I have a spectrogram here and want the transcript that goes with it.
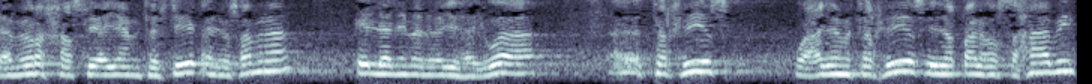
لم يرخص في أيام التشريق أن يصمنا إلا لمن وجد هدي والترخيص وعدم الترخيص إذا قاله الصحابي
